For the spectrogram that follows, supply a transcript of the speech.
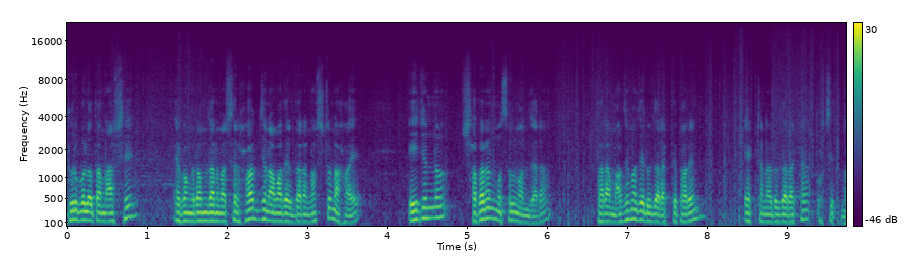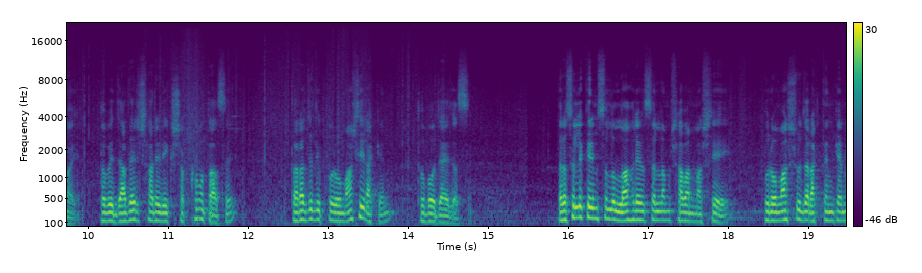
দুর্বলতা না আসে এবং রমজান মাসের হক যেন আমাদের দ্বারা নষ্ট না হয়, এই জন্য সাধারণ মুসলমান যারা, তারা মাঝে মাঝে রোজা রাখতে পারেন। একটানা রোজা রাখা উচিত নয়। তবে যাদের শারীরিক সক্ষমতা আছে, তারা যদি পুরো মাসই রাখেন, তবুও জায়জ আছে। রসুল করিম সাল্লাহ আলিয়াল্লাম সাবান মাসে পুরো মাস রোজা রাখতেন কেন,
